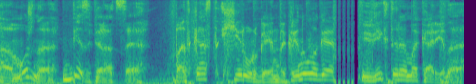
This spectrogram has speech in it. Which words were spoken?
А можно без операции? Подкаст хирурга-эндокринолога Виктора Макарина.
